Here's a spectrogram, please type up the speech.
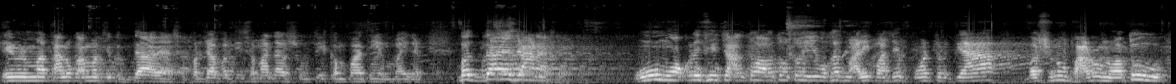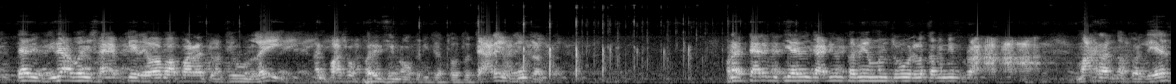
ખેડૂતમાં તાલુકામાંથી બધા આવ્યા છે. પ્રજાપતિ સમાજના સુરતી કંપાથી અંબાઈગઢ. બધાએ જાણે છે. હું મોકળીથી ચાલતો આવતો તો એ વખત મારી પાસે પાંચ રૂપિયા બસનું ભાડું નહોતું. ત્યારે વીરાભાઈ સાહેબ કે રેવા બાપાના ત્યાંથી હું લઈ અને પાછો ફરીથી નોકરી જતો હતો. ત્યારે હું જતો પણ અત્યારે બધી આવી ગાડીઓ તમે અમને જુઓ એટલે તમને મહારાજ કહો, "આ, આ, આ, મહારાજનો તો લેર?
